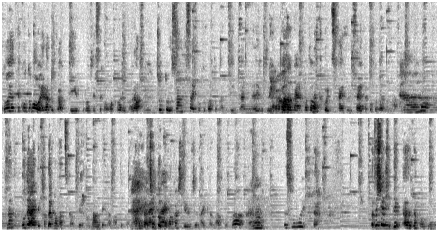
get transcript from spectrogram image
どうやって言葉を選ぶかっていうプロセスが分かるからちょっとうさんくさい言葉とかに敏感になれるというかなるほどなんかこれ使い古された言葉だなとかもなんかここであえてカタカナ使ってるのなんでかなとか、はいなんかちょっとごまかしてるんじゃないかなとか、そういった私はであなんかもう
